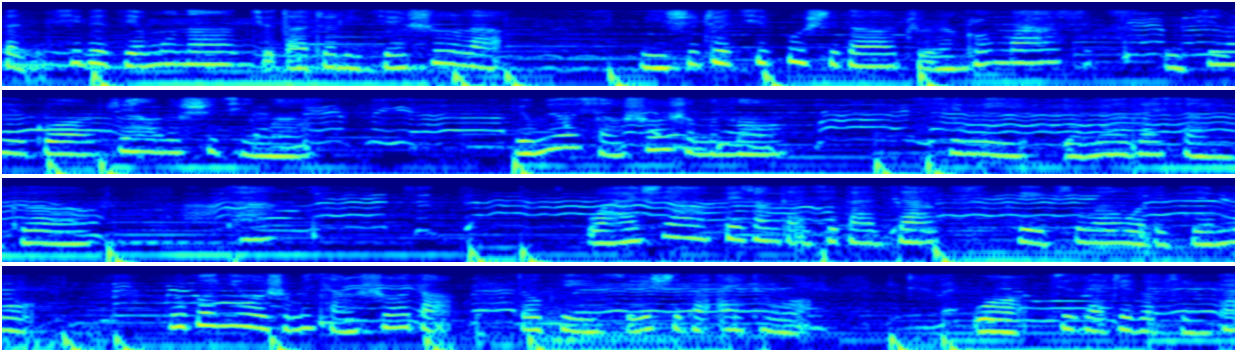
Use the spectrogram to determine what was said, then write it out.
本期的节目呢就到这里结束了。你是这期故事的主人公吗？你经历过这样的事情吗？有没有想说什么呢？心里有没有在想一个他？我还是要非常感谢大家可以听完我的节目。如果你有什么想说的，都可以随时的艾特我，我就在这个频道，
